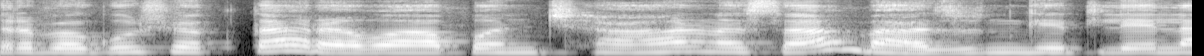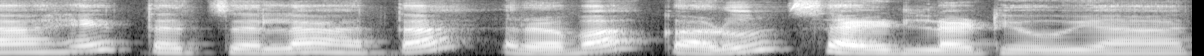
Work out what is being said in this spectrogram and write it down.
तर बघू शकता रवा आपण छान असा भाजून घेतलेला आहे. तर चला आता रवा काढून साईडला ठेवूयात.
